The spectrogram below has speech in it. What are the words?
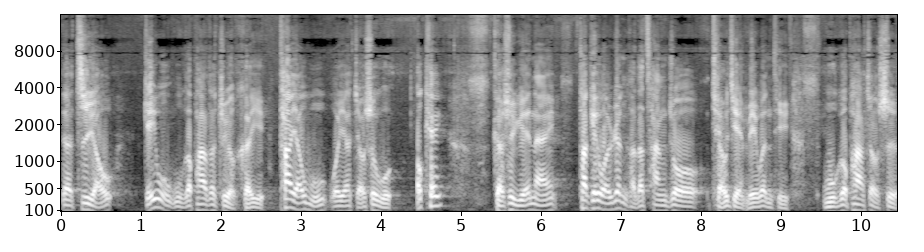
的自由，给我五个趴的自由可以，他要五，我要九十五，OK。可是原来他给我任何的操作条件没问题，五个趴就是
